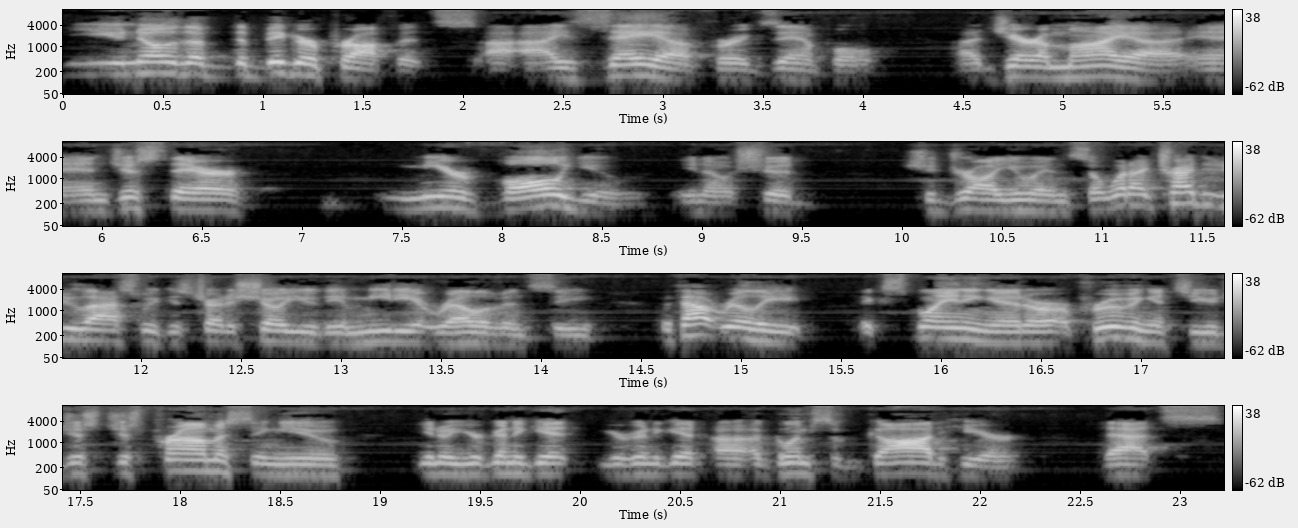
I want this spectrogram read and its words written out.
You know the, the bigger prophets. Uh, Isaiah, for example uh, Jeremiah and just their mere volume, you know, should should draw you in. So what I tried to do last week is try to show you the immediate relevancy without really explaining it or proving it to you, just just promising you, you know, you're going to get you're going to get a, a, glimpse of God here that's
